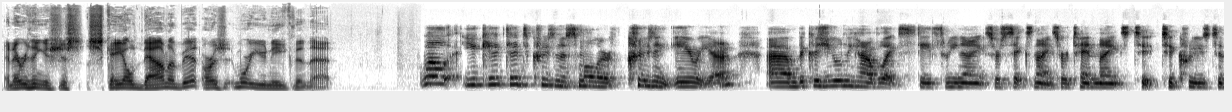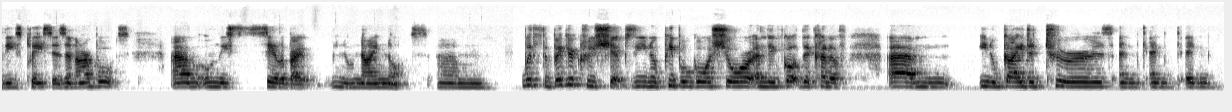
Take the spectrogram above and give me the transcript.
and everything is just scaled down a bit, or is it more unique than that? Well, you can tend to cruise in a smaller cruising area um, because you only have, like, say, three nights or six nights or ten nights to, to cruise to these places, and our boats um, only sail about, you know, nine knots. Um, with the bigger cruise ships, you know, people go ashore and they've got the kind of, um, you know, guided tours and and and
